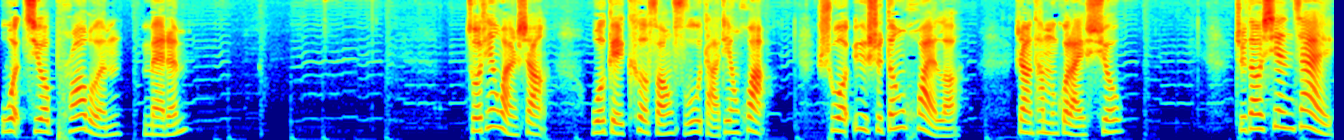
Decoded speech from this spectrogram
？What's your problem, madam? 昨天晚上，我给客房服务打电话，说浴室灯坏了，让他们过来修。直到现在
